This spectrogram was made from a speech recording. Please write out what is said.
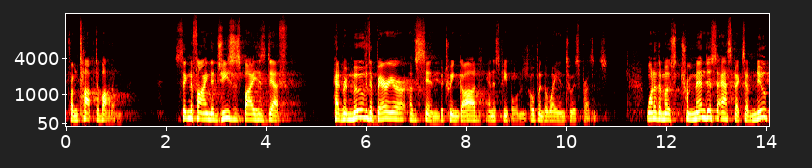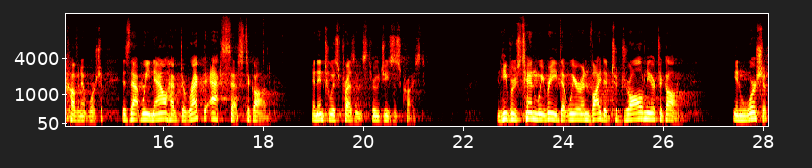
from top to bottom, signifying that Jesus, by his death, had removed the barrier of sin between God and his people and opened the way into his presence. One of the most tremendous aspects of new covenant worship is that we now have direct access to God and into his presence through Jesus Christ. In Hebrews 10, we read that we are invited to draw near to God in worship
